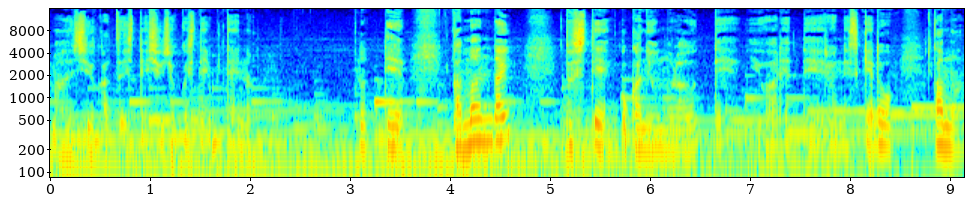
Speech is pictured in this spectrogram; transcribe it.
まあ、就活して就職してみたいなのって我慢代としてお金をもらうって言われているんですけど我慢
